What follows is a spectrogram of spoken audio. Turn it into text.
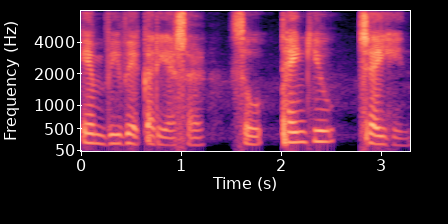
M Vivekaria sir so thank you જય હિન્દ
